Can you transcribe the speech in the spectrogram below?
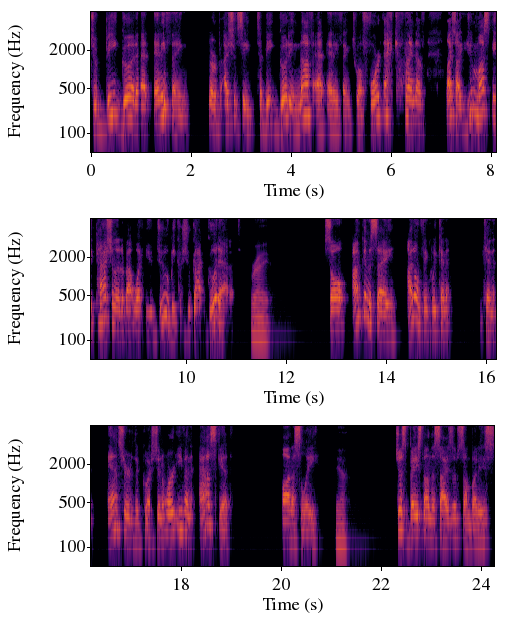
to be good at anything or i should say to be good enough at anything to afford that kind of lifestyle you must be passionate about what you do because you got good at it Right. so i'm going to say i don't think we can can answer the question or even ask it honestly Yeah. Just based on the size of somebody's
